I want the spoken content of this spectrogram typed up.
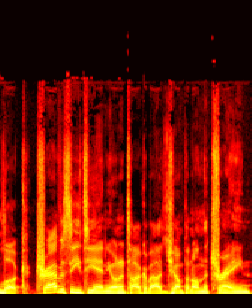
look, Travis Etienne, you want to talk about jumping on the train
